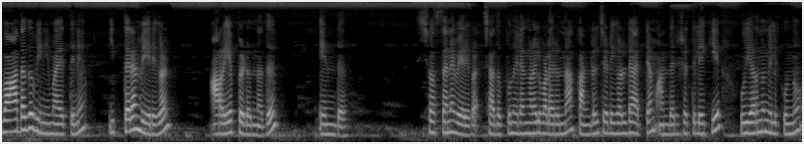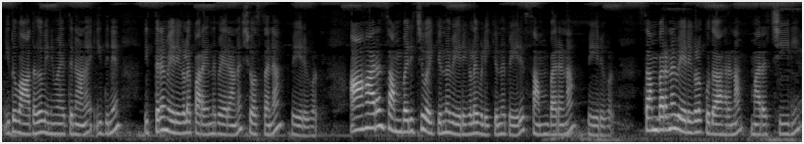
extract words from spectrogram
വാതക വിനിമയത്തിന് ഇത്തരം വേരുകൾ അറിയപ്പെടുന്നത് എന്ത്? ശ്വസന വേരുകൾ. ചതുപ്പു നിലങ്ങളിൽ വളരുന്ന കണ്ടൽ ചെടികളുടെ അറ്റം അന്തരീക്ഷത്തിലേക്ക് ഉയർന്നു നിൽക്കുന്നു. ഇത് വാതക വിനിമയത്തിനാണ് ഇതിന് ഇത്തരം വേരുകളെ പറയുന്ന പേരാണ് ശ്വസന വേരുകൾ. ആഹാരം സംഭരിച്ചു വയ്ക്കുന്ന വേരുകളെ വിളിക്കുന്ന പേര് സംഭരണ വേരുകൾ. സംഭരണ വേരുകൾക്ക് ഉദാഹരണം മരച്ചീനി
